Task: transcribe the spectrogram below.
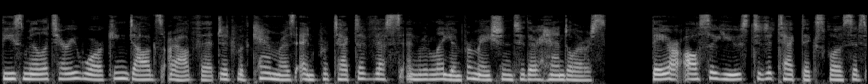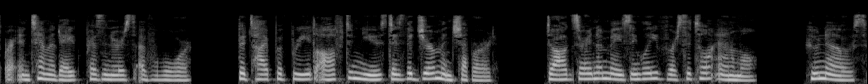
These military working dogs are outfitted with cameras and protective vests and relay information to their handlers. They are also used to detect explosives or intimidate prisoners of war. The type of breed often used is the German Shepherd. Dogs are an amazingly versatile animal. Who knows?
